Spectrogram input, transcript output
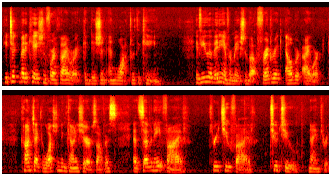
He took medication for a thyroid condition and walked with a cane. If you have any information about Frederick Albert Iwert, contact the Washington County Sheriff's Office at 785 325 2293.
